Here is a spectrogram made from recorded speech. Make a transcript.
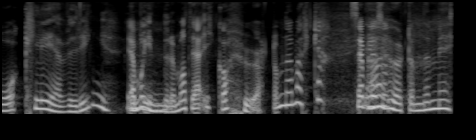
og Klevering. Jeg må Mm. innrømme at jeg ikke har hørt om det merket. Så jeg Jeg har sånn, hørt om det, men jeg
